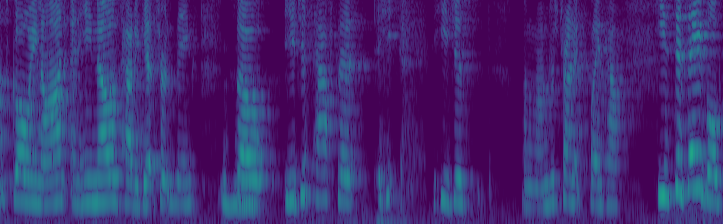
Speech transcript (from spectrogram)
what's going on, and he knows how to get certain things. Mhm. So you just have to. He he just. I don't know. I'm just trying to explain how he's disabled,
